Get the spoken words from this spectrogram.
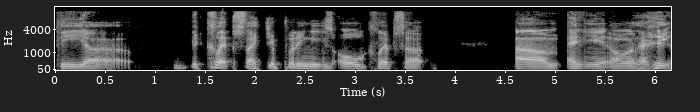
the uh the clips like you're putting these old clips up um and you know he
